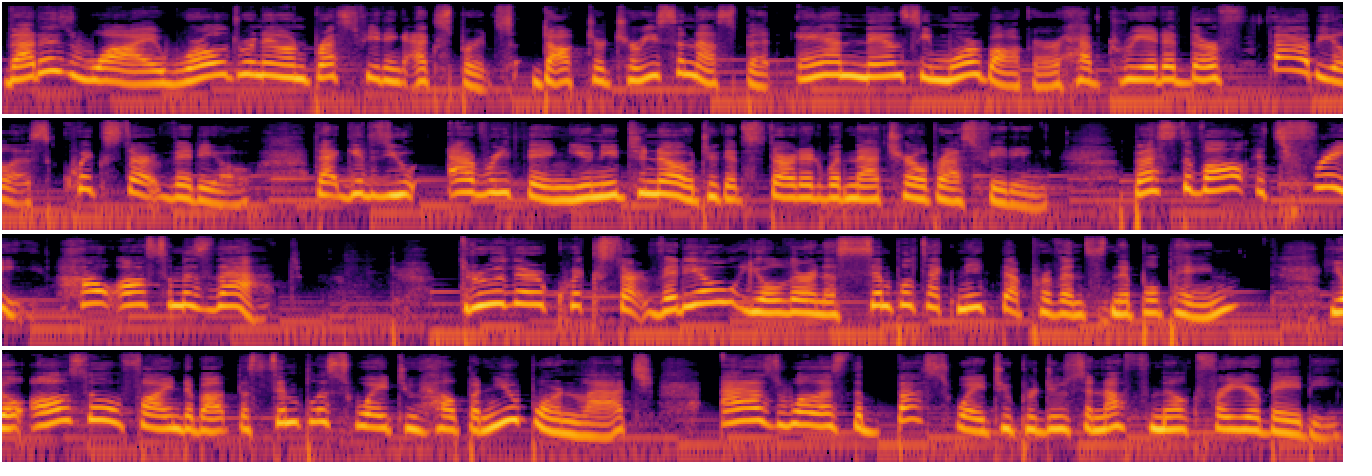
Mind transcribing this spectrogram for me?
That is why world renowned breastfeeding experts Dr. Theresa Nesbitt and Nancy Mohrbacher have created their fabulous Quick Start video that gives you everything you need to know to get started with natural breastfeeding. Best of all, it's free. How awesome is that? Through their quick start video, you'll learn a simple technique that prevents nipple pain. You'll also find about the simplest way to help a newborn latch, as well as the best way to produce enough milk for your baby.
